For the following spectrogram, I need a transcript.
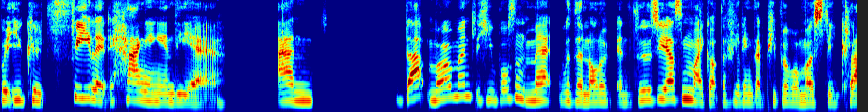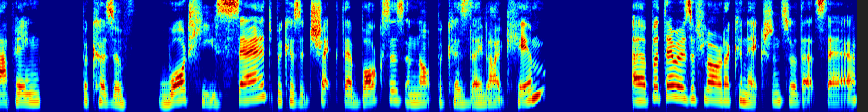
but you could feel it hanging in the air. And that moment, he wasn't met with a lot of enthusiasm. I got the feeling that people were mostly clapping because of what he said because it checked their boxes and not because they like him. Uh, but there is a Florida connection, so that's there.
